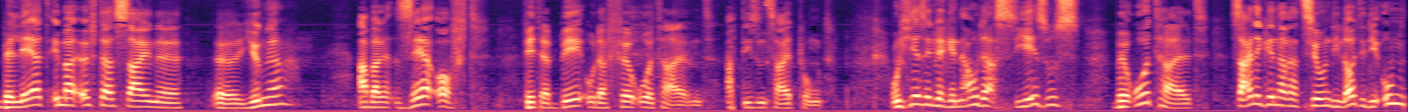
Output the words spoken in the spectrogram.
belehrt immer öfters seine äh, Jünger, aber sehr oft wird er be- oder verurteilend ab diesem Zeitpunkt. Und hier sehen wir genau das. Jesus beurteilt seine Generation, die Leute, die um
